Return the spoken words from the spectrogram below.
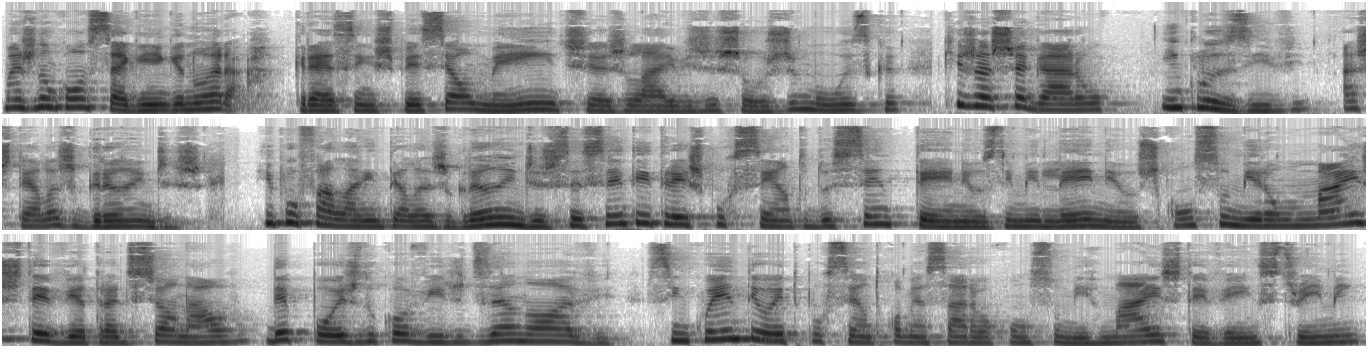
mas não conseguem ignorar. Crescem especialmente as lives de shows de música, que já chegaram inclusive às telas grandes e por falar em telas grandes, 63% dos centênios e millennials consumiram mais TV tradicional depois do Covid-19. 58% começaram a consumir mais TV em streaming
